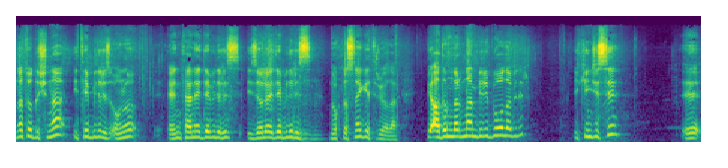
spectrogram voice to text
NATO dışına itebiliriz. Onu enterne edebiliriz, izole edebiliriz hı hı. noktasına getiriyorlar. Bir adımlarından biri bu olabilir. İkincisi e,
